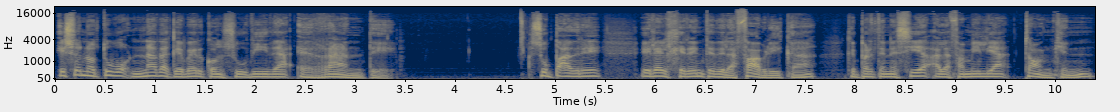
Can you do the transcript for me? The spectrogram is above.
Eso no tuvo nada que ver con su vida errante. Su padre era el gerente de la fábrica, que pertenecía a la familia Tonkin,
